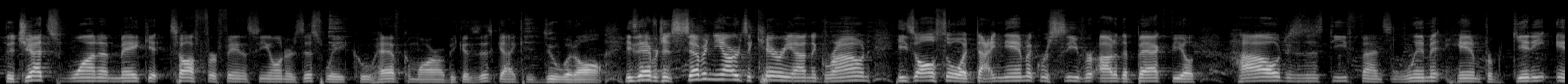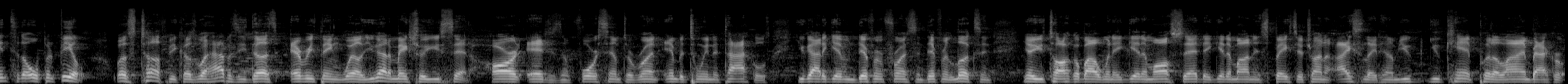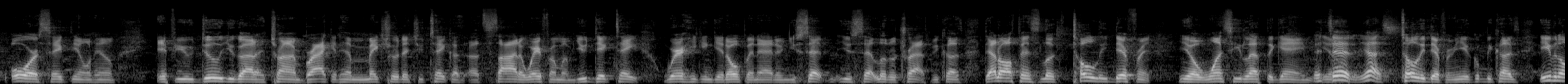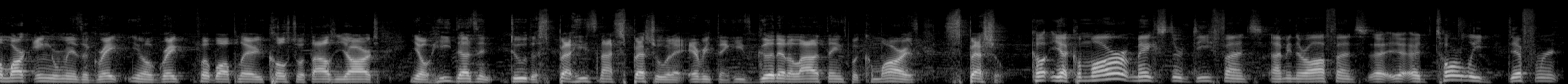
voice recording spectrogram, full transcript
The Jets want to make it tough for fantasy owners this week who have Kamara because this guy can do it all. He's averaging seven yards a carry on the ground. He's also a dynamic receiver out of the backfield. How does this defense limit him from getting into the open field? Well, it's tough because what happens, he does everything well. You got to make sure you set hard edges and force him to run in between the tackles. You got to give him different fronts and different looks. And you know, you talk about when they get him offset, they get him out in space. They're trying to isolate him. You you can't put a linebacker or a safety on him. If you do, you got to try and bracket him and make sure that you take a, a side away from him. You dictate where he can get open at, and you set you set little traps because that offense looks totally different. You know, once he left the game, It you know did, yes. totally different because even though Mark Ingram is a great, you know, great football player, he's close to a thousand yards. You know, he doesn't do the spe- He's not special at everything. He's good at a lot of things, but Kamara is special. Yeah, Kamara makes their defense, I mean, their offense, uh, a totally different.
